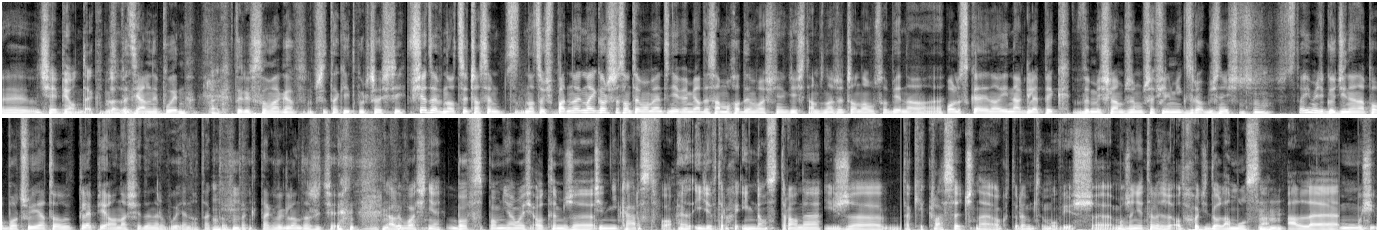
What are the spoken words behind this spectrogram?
y, Dzisiaj piątek. specjalny płyn, Tak. który wspomaga przy takiej twórczości. Siedzę w nocy, czasem na coś wpadnę. Najgorsze są te momenty, nie wiem, jadę samochodem właśnie gdzieś tam z narzeczoną sobie na Polskę, no i nagle pyk, wymyślam, że muszę filmik zrobić. No i Mhm. stoimy godzinę na poboczu i ja to klepię, ona się denerwuje. No tak, to, tak, tak wygląda życie. Ale właśnie, bo wspomniałeś o tym, że dziennikarstwo e, idzie w trochę inną stronę i że takie klasyczne, o którym ty mówisz, e, może nie tyle, że odchodzi do lamusa, Mhm. ale musi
